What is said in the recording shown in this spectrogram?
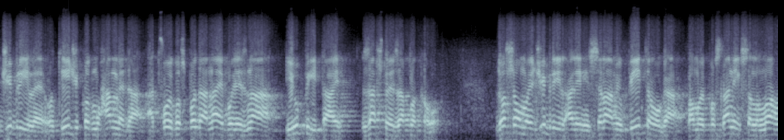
Džibrile, otiđi kod Muhammeda, a tvoj gospodar najbolje zna i upitaj zašto je zaplakao. Došao mu je Džibril a.s. i upitao ga, pa mu je poslanik sallallahu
